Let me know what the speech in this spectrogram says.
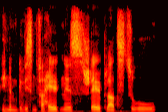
in einem gewissen Verhältnis, Stellplatz zu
